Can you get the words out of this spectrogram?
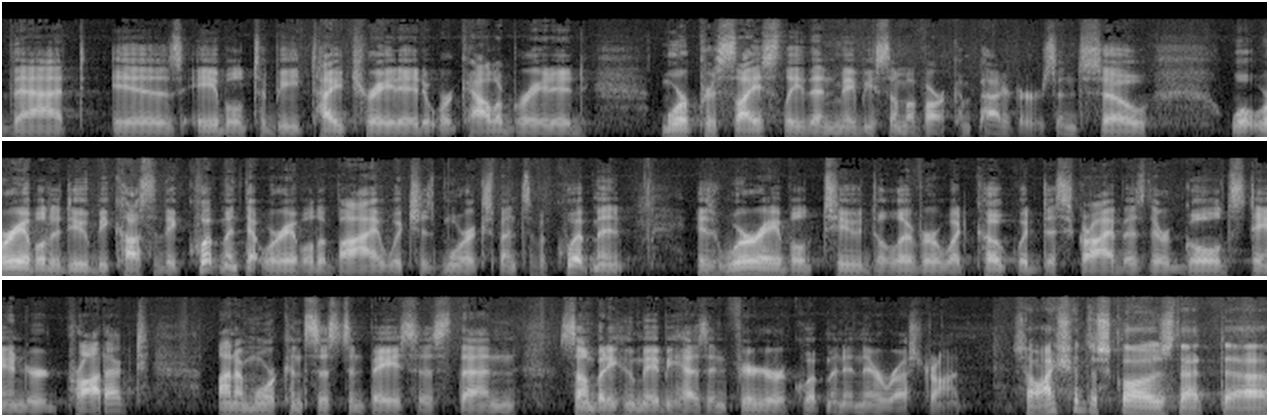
that is able to be titrated or calibrated more precisely than maybe some of our competitors. And so what we're able to do because of the equipment that we're able to buy, which is more expensive equipment, is we're able to deliver what Coke would describe as their gold standard product on a more consistent basis than somebody who maybe has inferior equipment in their restaurant. So, I should disclose that uh,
